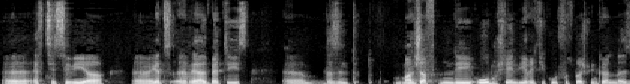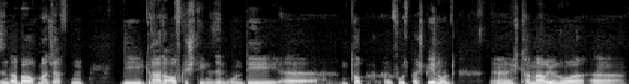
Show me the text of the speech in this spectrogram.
äh, FC Sevilla, äh, jetzt äh, Real Betis ähm, da sind Mannschaften, die oben stehen, die richtig gut Fußball spielen können. Es sind aber auch Mannschaften, die gerade aufgestiegen sind und die äh, Top-Fußball spielen. Und äh, ich kann Mario nur äh,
